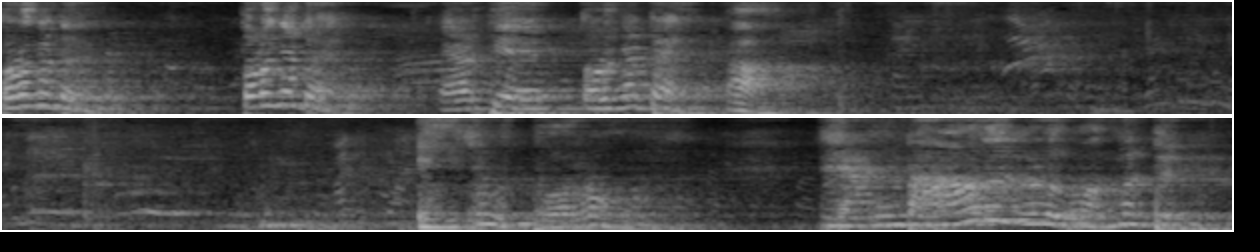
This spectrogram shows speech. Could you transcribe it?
തുടങ്ങട്ടെ. തുടങ്ങട്ടെ. ഏടത്തിയെ തുടങ്ങട്ടെ. ആ. ഇരുപുറം രണ്ടാളുകൾ വന്നിട്ട്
